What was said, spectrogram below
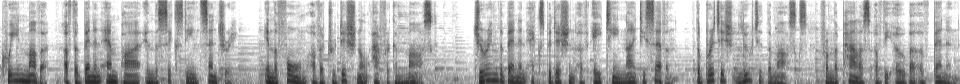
queen mother of the Benin Empire in the 16th century, in the form of a traditional African mask. During the Benin expedition of 1897, the British looted the masks from the palace of the Oba of Benin.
